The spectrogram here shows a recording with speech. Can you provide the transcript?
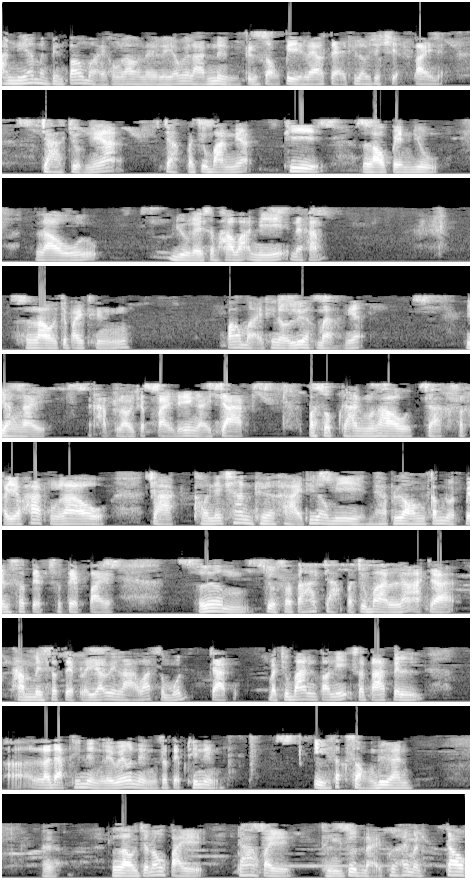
อันนี้มันเป็นเป้าหมายของเราในระยะเวลาหนึ่งถึงสองปีแล้วแต่ที่เราจะเขียนไปเนี่ย จากจุดเนี้ย จากปัจจุบันเนี้ยที่เราเป็นอยู่เราอยู่ในสภาวะนี้นะครับ เราจะไปถึงเป้าหมายที่เราเลือกมาเนี้ยยังไงนะครับ เราจะไปได้ยังไงจากประสบการณ์ของเราจากศักยภาพของเรา จาก connection เครือข่ายที่เรามีนะครับ ลองกำหนดเป็น step step ไป เริ่มจุดสตาร์ทจากปัจจุบันแล้วอาจจะทำเป็น step ระยะเวลาว่าสมมติจากปัจจุบันตอนนี้สตาร์ทเป็นระดับที่หนึ่ง level หนึ่ง step ที่หนึ่งอีกสักสองเดือน เราจะต้องไปก้าวไปถึงจุดไหนเพื่อให้มันก้าว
